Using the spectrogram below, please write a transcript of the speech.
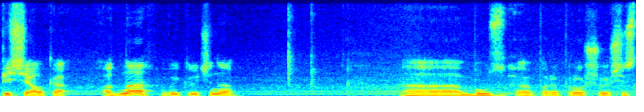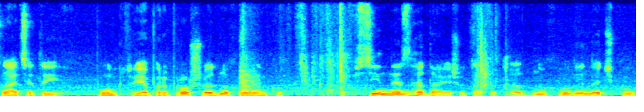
піщалка одна виключена. Буз, е, перепрошую, 16 пункт. Я перепрошую, одну хвилинку. Всі не згадаєш отак. От одну хвилиночку.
